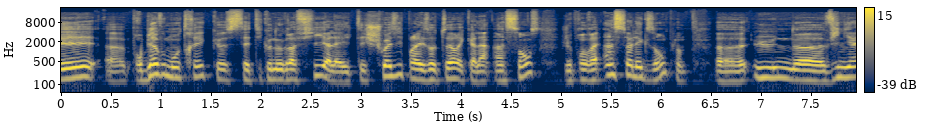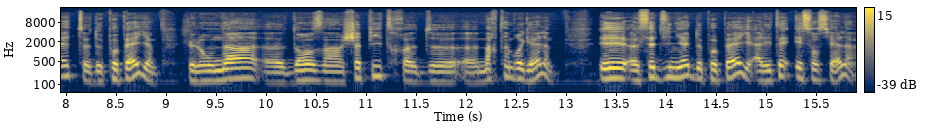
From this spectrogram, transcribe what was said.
et euh, pour bien vous montrer que cette iconographie, elle a été choisie par les auteurs et qu'elle a un sens, je prendrai un seul exemple, euh, une euh, vignette de Popeye que l'on a dans un chapitre de Martin Bruegel. Et cette vignette de Popeye, elle était essentielle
